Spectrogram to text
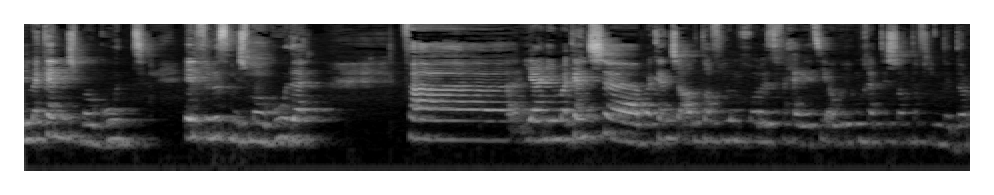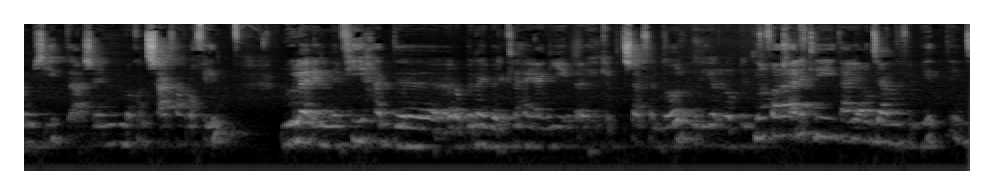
المكان مش موجود الفلوس مش موجودة. ف يعني ما كانش ما كانش ألطف يوم خالص في حياتي أول يوم خدت الشنطة فيه من الدار ومشيت عشان ما كنتش عارفة هروح فين. لولا إن في حد ربنا يبارك لها يعني كانت في الدار وهي اللي ربتنا فقالت لي تعالي اقعدي عندنا في البيت. أنت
